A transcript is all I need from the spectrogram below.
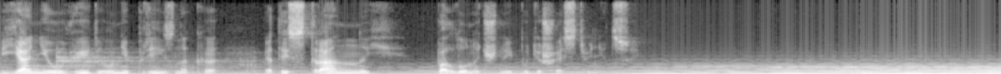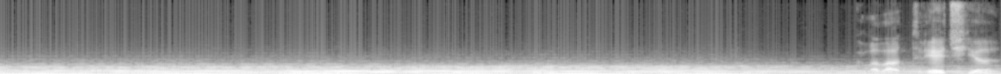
я не увидел ни признака этой странной полуночной путешественницы. Глава третья.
